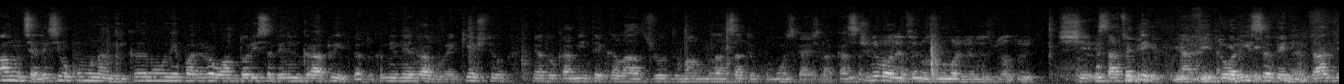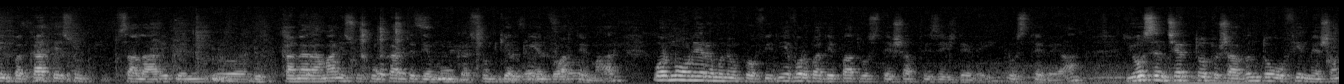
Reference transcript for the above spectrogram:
Am înțeles, e o comună mică, nu ne pare rău, am dorit să venim gratuit, pentru că mine e drag Urecheștiu, mi-aduc aminte că la Jud m-am lansat eu cu muzica aici la casă. Cine v-a reținut să nu mai veniți gratuit? Și stați un pic, mi-ar fi dorit să venim, dar din păcate sunt salarii, pe, uh, cameramanii sunt cu o carte de muncă, sunt cheltuieli foarte mari, ori nouă ne rămâne un profit, e vorba de 470 de lei plus TVA. Eu să încerc totuși, având două firme și am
